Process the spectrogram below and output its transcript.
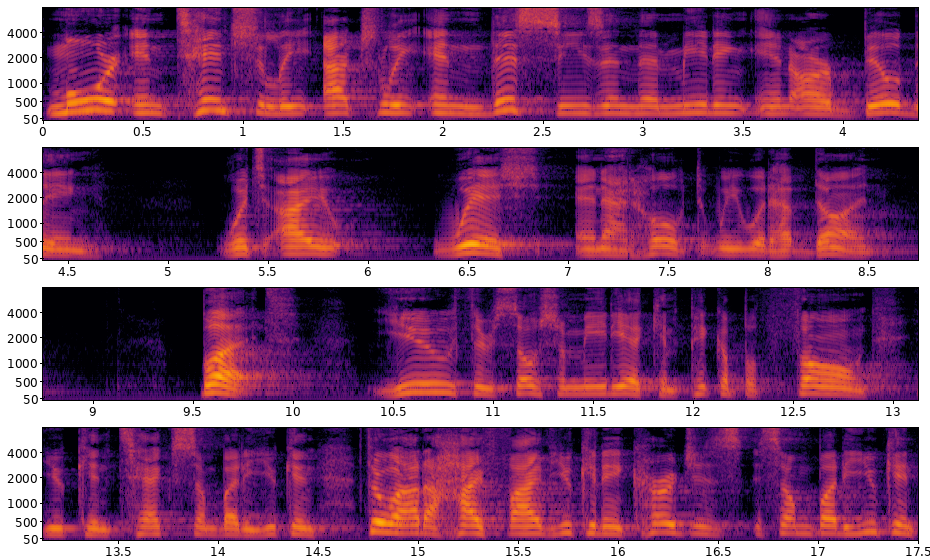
more intentionally, actually, in this season than meeting in our building, which I wish and had hoped we would have done. But you, through social media, can pick up a phone. You can text somebody. You can throw out a high five. You can encourage somebody. You can,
